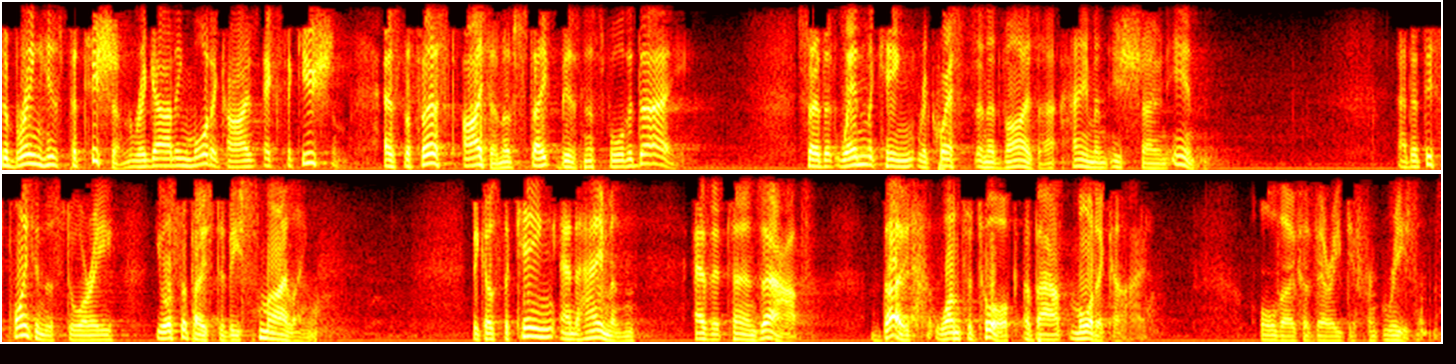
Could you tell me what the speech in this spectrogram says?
to bring his petition regarding Mordecai's execution as the first item of state business for the day. So that when the king requests an advisor, Haman is shown in. And at this point in the story, you're supposed to be smiling. Because the king and Haman, as it turns out, both want to talk about Mordecai, although for very different reasons.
